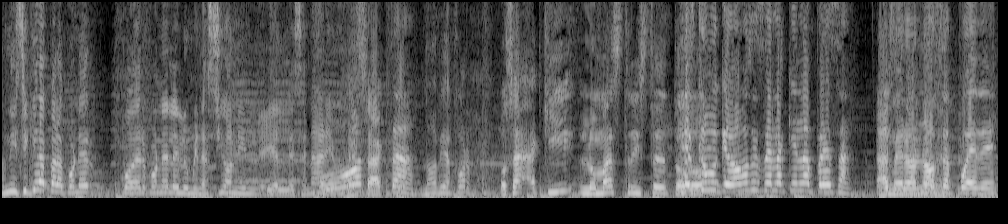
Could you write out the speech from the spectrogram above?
Ni siquiera para poner, poder poner la iluminación y, y el escenario. Exacto. No había forma. O sea, aquí lo más triste de todo. Es como que vamos a hacerla aquí en la presa. Ah, pero no no, se puede.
